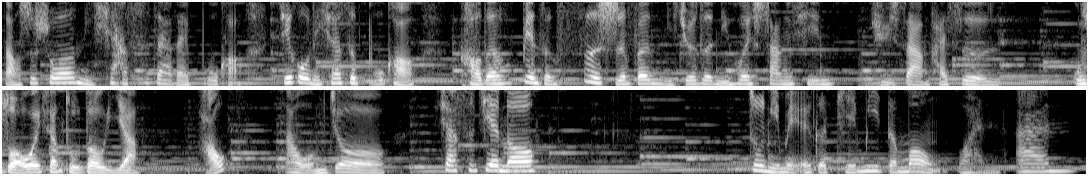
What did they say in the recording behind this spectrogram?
老师说你下次再来补考，结果你下次补考考的变成四十分，你觉得你会伤心沮丧还是无所谓，像土豆一样？好，那我们就。下次见喽！祝你们有一个甜蜜的梦，晚安。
